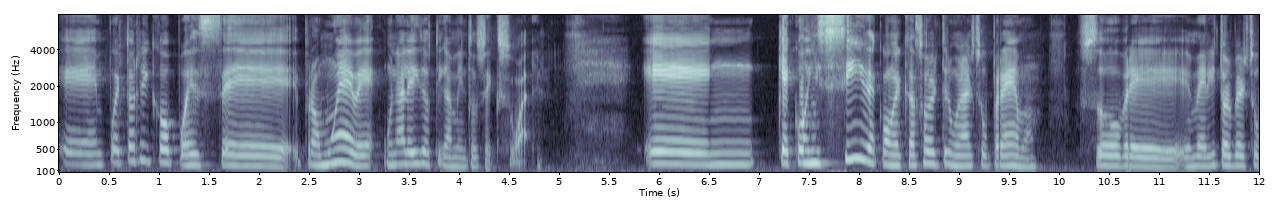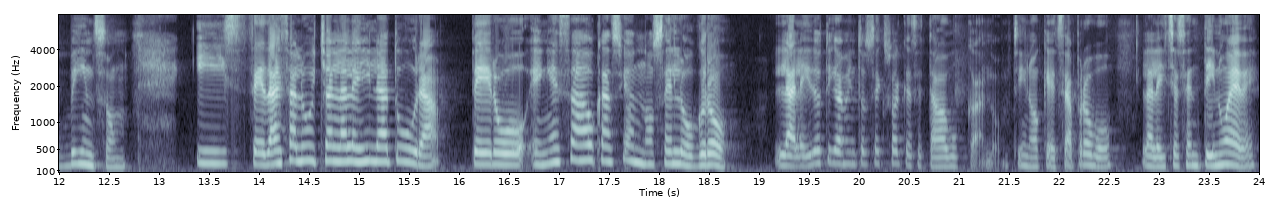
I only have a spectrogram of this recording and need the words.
en Puerto Rico pues se promueve una ley de hostigamiento sexual que coincide con el caso del Tribunal Supremo sobre Meritor versus Vinson y se da esa lucha en la legislatura, pero en esa ocasión no se logró la ley de hostigamiento sexual que se estaba buscando, sino que se aprobó la ley 69,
